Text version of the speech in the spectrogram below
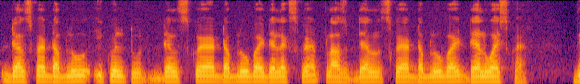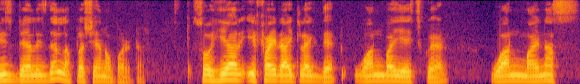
del square w equal to del square w by del x square plus del square w by del y square. This del is the Laplacian operator. So here if I write like that 1 by h square 1 minus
